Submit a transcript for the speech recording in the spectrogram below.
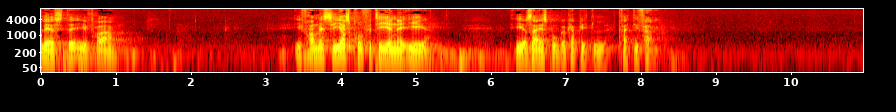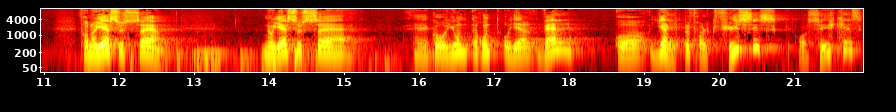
leste ifra fra Messias-profetiene i, Isaias bok kapittel 35. For når Jesus, eh, når Jesus eh, går rundt og gjør vel og hjelper folk fysisk og psykisk,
